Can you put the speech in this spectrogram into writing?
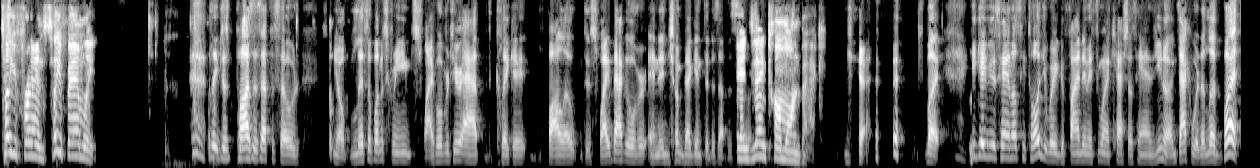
Tell your friends. Tell your family. It's like just pause this episode, you know, lift up on the screen, swipe over to your app, click it, follow, then swipe back over, and then jump back into this episode. And then come on back. yeah. but he gave you his handles. He told you where you could find him if you want to catch those hands. You know exactly where to look. But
